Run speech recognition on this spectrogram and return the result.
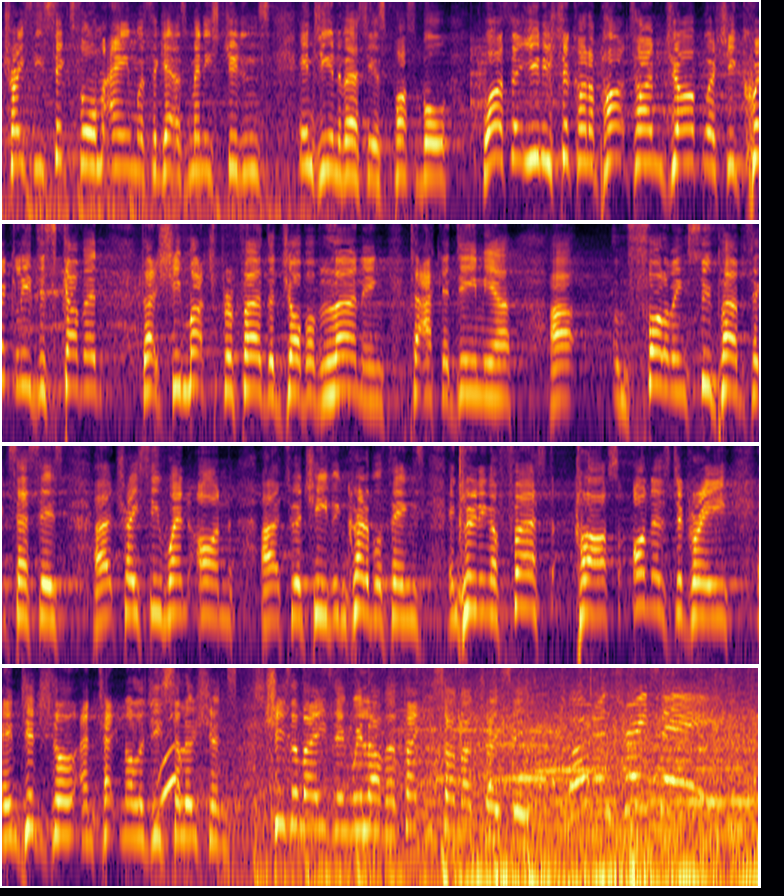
Tracy's sixth form aim was to get as many students into university as possible. Whilst at uni, she took on a part time job where she quickly discovered that she much preferred the job of learning to academia. Uh, and following superb successes, uh, Tracy went on uh, to achieve incredible things, including a first class honours degree in digital and technology solutions. She's amazing. We love her. Thank you so much, Tracy. Well done, Tracy.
